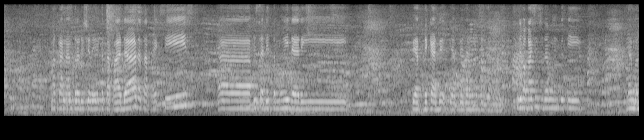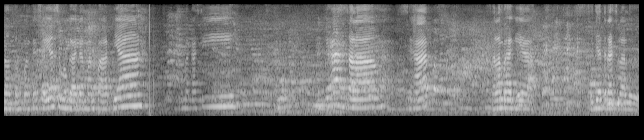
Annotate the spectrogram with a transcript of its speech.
makanan tradisional ini tetap ada, tetap eksis, eh, bisa ditemui dari tiap dekade, tiap zaman zaman. Terima kasih sudah mengikuti dan menonton konten saya. Semoga ada manfaatnya. Terima kasih. Salam sehat, salam bahagia, sejahtera selalu.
